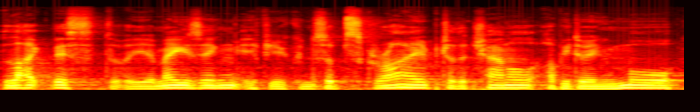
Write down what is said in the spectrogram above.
like this, that would be amazing. If you can subscribe to the channel, I'll be doing more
